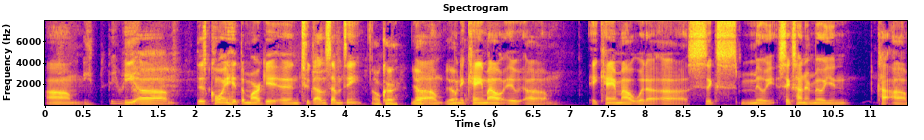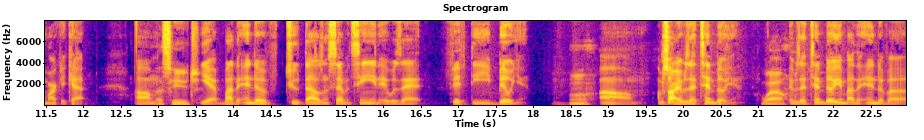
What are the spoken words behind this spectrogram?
Um, he um, this coin hit the market in 2017. Okay. Yeah. Um, yep. When it came out, it um, it came out with a, uh six million, six hundred million co- uh, market cap. That's huge. Yeah, by the end of 2017, it was at 50 billion. Mm. Um, I'm sorry, it was at 10 billion. Wow. It was at 10 billion by the end of uh,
